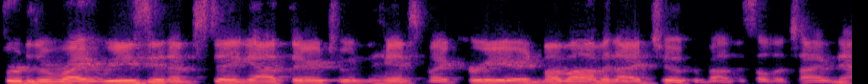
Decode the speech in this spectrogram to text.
for the right reason. I'm staying out there to enhance my career. And my mom and I joke about this all the time now.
